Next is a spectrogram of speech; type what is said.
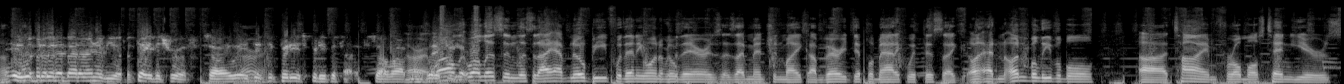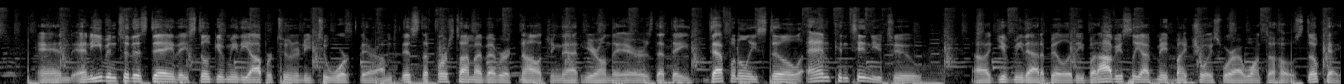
Okay. it would have been a better interview, to tell you the truth. So it, it's, pretty, it's pretty pathetic. So um, right. Well, well, listen, listen. I have no beef with anyone over there. As, as I mentioned, Mike, I'm very diplomatic with this. I I had an unbelievable uh, time for almost ten years, and and even to this day, they still give me the opportunity to work there. I'm, this is the first time I've ever acknowledging that here on the air is that they definitely still and continue to. Uh, give me that ability, but obviously I've made my choice where I want to host. Okay,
